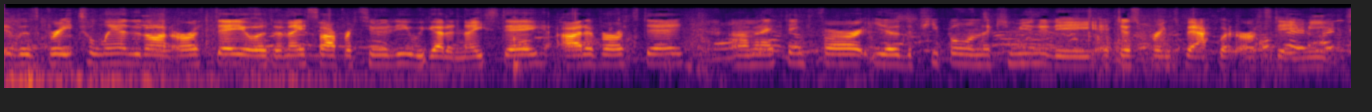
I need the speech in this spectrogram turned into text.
it was great to land it on Earth Day. It was a nice opportunity. We got a nice day out of Earth Day. Um, and I think for, you know, the people in the community, it just brings back what Earth Day means.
